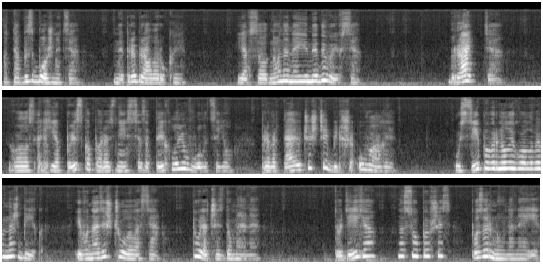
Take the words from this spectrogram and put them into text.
а та безбожниця, не прибрала руки. Я все одно на неї не дивився. Браття. Голос архієпископа рознісся затихлою вулицею, привертаючи ще більше уваги. Усі повернули голови в наш бік, і вона зіщулилася, тулячись до мене. Тоді я, насупившись, позирнув на неї.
